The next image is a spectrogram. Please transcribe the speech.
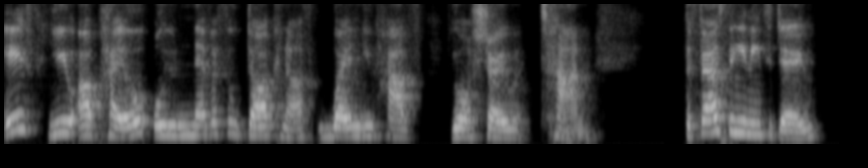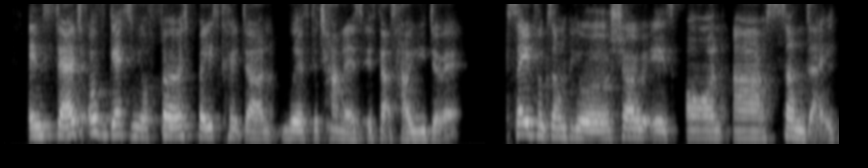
if you are pale or you never feel dark enough when you have your show tan, the first thing you need to do instead of getting your first base coat done with the tanners, if that's how you do it, say for example your show is on a sunday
